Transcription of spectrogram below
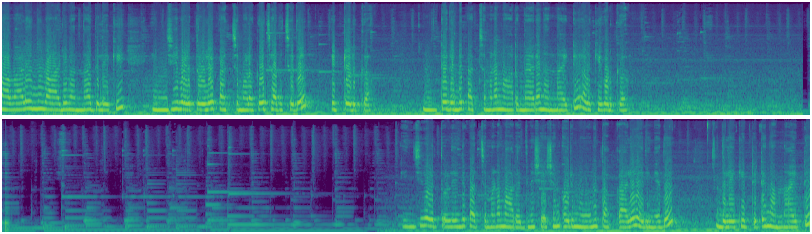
സവാള ഒന്ന് വാടി വന്ന അതിലേക്ക് ഇഞ്ചി വെളുത്തുള്ളി പച്ചമുളക് ചതച്ചത് ഇട്ടെടുക്കുക. എന്നിട്ട് ഇതിന്റെ പച്ചമണം മാറുന്നവരെ നന്നായിട്ട് ഇളക്കി കൊടുക്കുക. ഇഞ്ചി വെളുത്തുള്ളിന്റെ പച്ചമണം മാറിയതിന് ശേഷം ഒരു മൂന്ന് തക്കാളി അരിഞ്ഞത് ഇതിലേക്ക് ഇട്ടിട്ട് നന്നായിട്ട്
